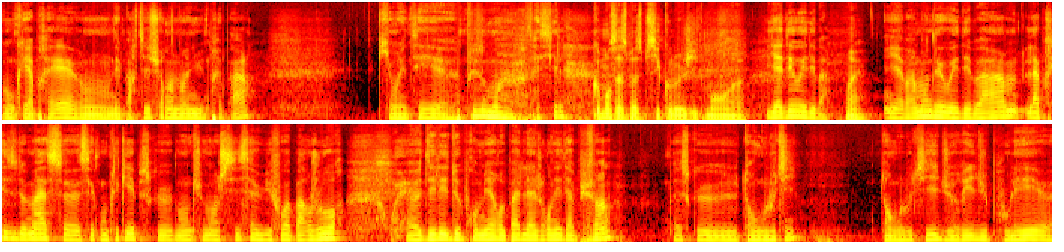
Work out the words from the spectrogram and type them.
Donc et après, on est parti sur un an et demi de prépa, qui ont été euh, plus ou moins faciles. Comment ça se passe psychologiquement euh, Il y a des hauts et des bas. Ouais. Il y a vraiment des hauts et des bas. La prise de masse, euh, c'est compliqué parce que bon, tu manges 6 à 8 fois par jour. Euh, dès les deux premiers repas de la journée, tu plus faim parce que tu engloutis. Tu engloutis du riz, du poulet, euh,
